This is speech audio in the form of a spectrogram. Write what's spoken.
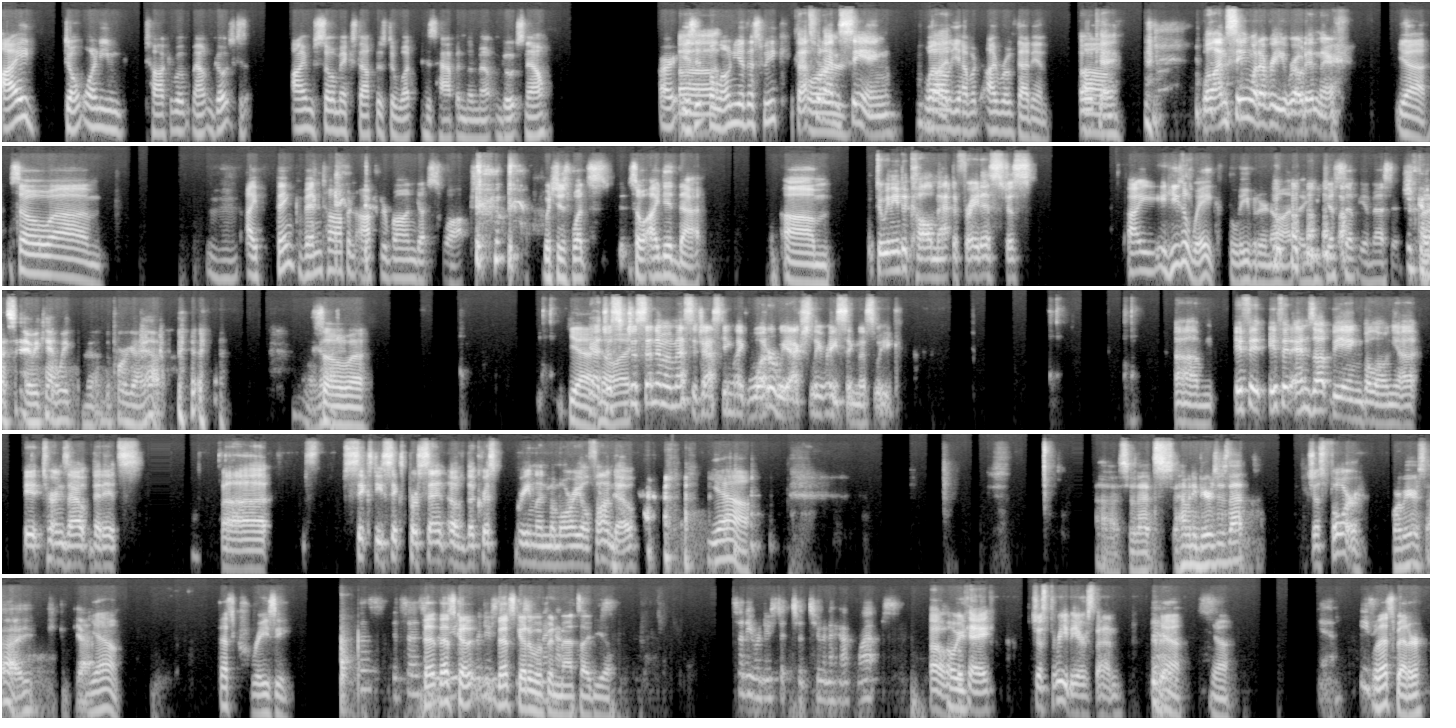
I don't want to even talk about mountain goats because I'm so mixed up as to what has happened on mountain goats now. Are is it Uh, Bologna this week? That's what I'm seeing. Well, but- yeah, but I wrote that in. Okay. Um, well, I'm seeing whatever you wrote in there. Yeah. So um I think Ventop and Octobon got swapped, which is what's so I did that. Um Do we need to call Matt DeFreitas? Just I he's awake, believe it or not. he just sent me a message. Just gonna say we can't wake the, the poor guy up. Oh so uh yeah, yeah, no, just I- just send him a message asking like, what are we actually racing this week? Um, if it if it ends up being Bologna, it turns out that it's uh 66% of the Chris Greenland Memorial Fondo. yeah. Uh, so that's how many beers is that? Just four. Four beers. Ah, you- yeah. Yeah. That's crazy. It says- It says. That he that's got reduced that's it got to have been half. Matt's idea. Said he reduced it to two and a half laps. Oh, Oh, you- okay. Just three beers then. Yeah. Yeah. Easy. Well, that's better.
